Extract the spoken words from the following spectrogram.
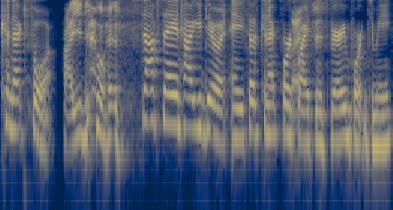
Connect four. How you doing? Stop saying how you doing. And he says connect four Nice. twice, and it's very important to me.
